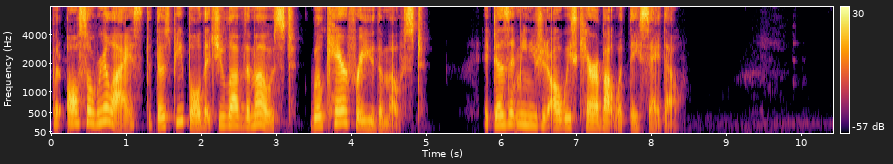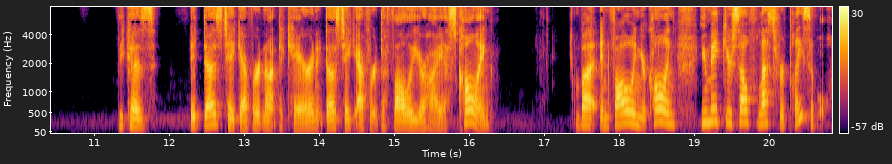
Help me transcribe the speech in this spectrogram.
but also realize that those people that you love the most will care for you the most. It doesn't mean you should always care about what they say, though. Because it does take effort not to care, and it does take effort to follow your highest calling. But in following your calling, you make yourself less replaceable.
